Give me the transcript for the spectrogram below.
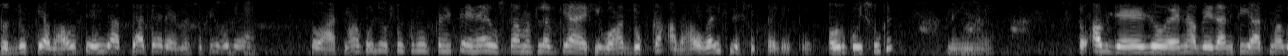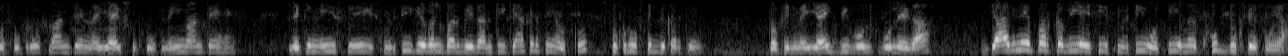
तो दुख के अभाव से ही आप क्या कह रहे हैं? मैं सुखी हो गया। तो आत्मा को जो सुख रूप कहते हैं उसका मतलब क्या है कि वहाँ दुख का अभाव होगा इसलिए सुख कह देते और कोई सुख नहीं है। तो अब जो है ना वेदांती आत्मा को सुख रूप मानते हैं नैयायिक सुख रूप नहीं मानते हैं। लेकिन इस स्मृति के बल पर वेदांती क्या करते हैं उसको सुख रूप सिद्ध करते हैं। तो फिर नैयायिक भी बोल बोलेगा जागने पर कभी ऐसी स्मृति होती है, मैं खूब दुख से सोया।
